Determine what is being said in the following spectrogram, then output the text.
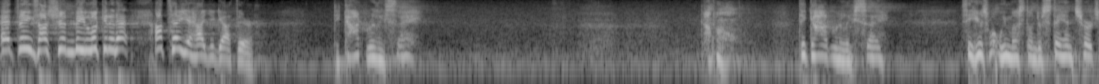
at things I shouldn't be looking at. I'll tell you how you got there. Did God really say? Come on. Did God really say? See, here's what we must understand, church.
